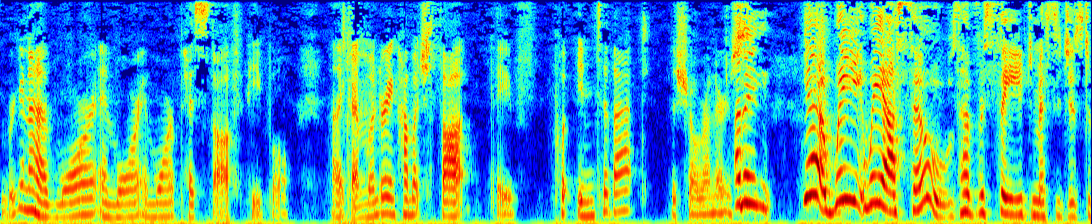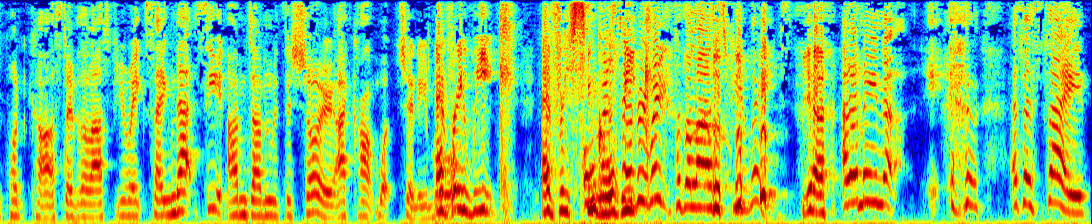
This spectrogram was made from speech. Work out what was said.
we're gonna have more and more and more pissed off people. Like I'm wondering how much thought they've put into that, the showrunners. I mean, yeah, we, we ourselves have received messages to podcast over the last few weeks saying, that's it, I'm done with the show, I can't watch anymore. every week, every single Almost week. every week for the last few weeks. Yeah. And I mean, as I say,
